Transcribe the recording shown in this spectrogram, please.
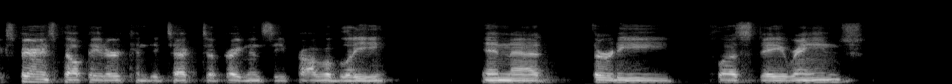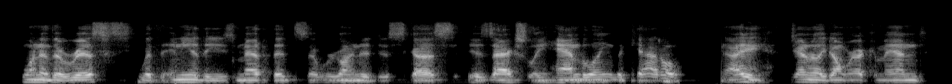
Experienced palpator can detect a pregnancy probably in that 30 plus day range. One of the risks with any of these methods that we're going to discuss is actually handling the cattle. I generally don't recommend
